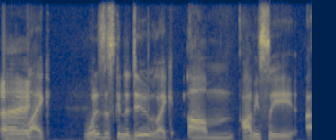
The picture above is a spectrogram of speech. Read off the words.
uh, like what is this going to do like um obviously uh,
